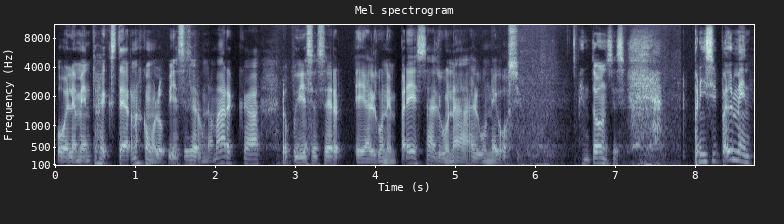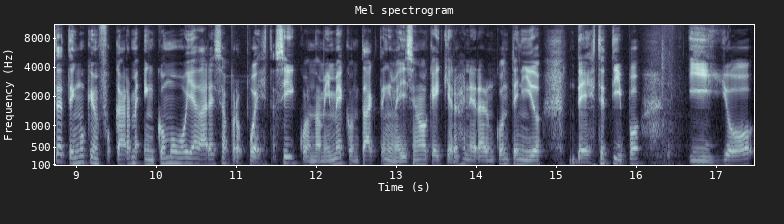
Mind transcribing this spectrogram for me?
o elementos externos como lo pudiese ser una marca, lo pudiese ser eh, alguna empresa, alguna, algún negocio. Entonces, principalmente tengo que enfocarme en cómo voy a dar esa propuesta. Sí, cuando a mí me contacten y me dicen, ok, quiero generar un contenido de este tipo y yo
